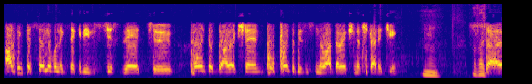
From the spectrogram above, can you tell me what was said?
I think the C-level executive is just there to point the direction, or point the business in the right direction of strategy. But, they, So,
